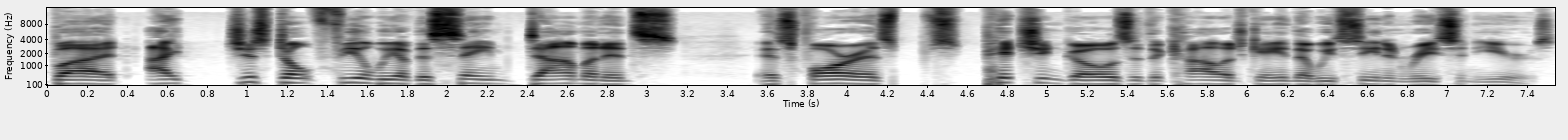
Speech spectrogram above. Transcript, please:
But I just don't feel we have the same dominance as far as pitching goes at the college game that we've seen in recent years.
